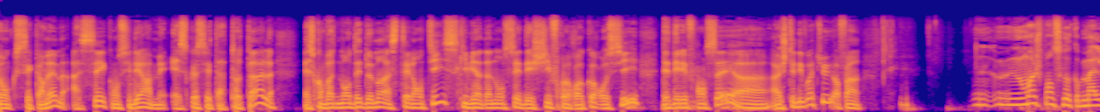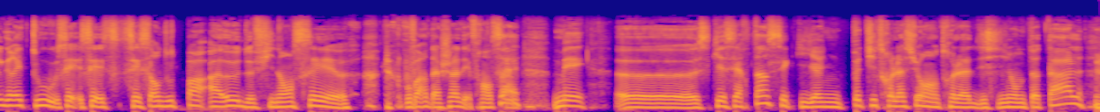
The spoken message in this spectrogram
Donc c'est quand même assez considérable. Mais est-ce que c'est à Total? Est-ce qu'on va demander demain à Stellantis, qui vient d'annoncer des chiffres records aussi, d'aider les Français à, acheter des voitures? Enfin, moi, je pense que malgré tout, c'est sans doute pas à eux de financer euh, le pouvoir d'achat des Français, mais euh, ce qui est certain, c'est qu'il y a une petite relation entre la décision de Total hmm.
